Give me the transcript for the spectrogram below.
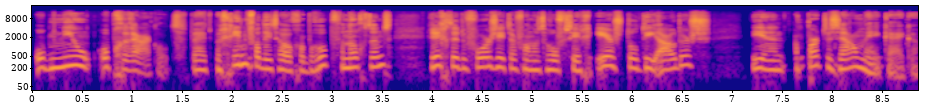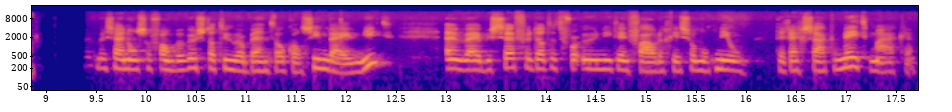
opnieuw opgerakeld. Bij het begin van dit hoger beroep vanochtend richtte de voorzitter van het Hof zich eerst tot die ouders die in een aparte zaal meekijken. We zijn ons ervan bewust dat u er bent, ook al zien wij u niet. En wij beseffen dat het voor u niet eenvoudig is om opnieuw de rechtszaken mee te maken.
